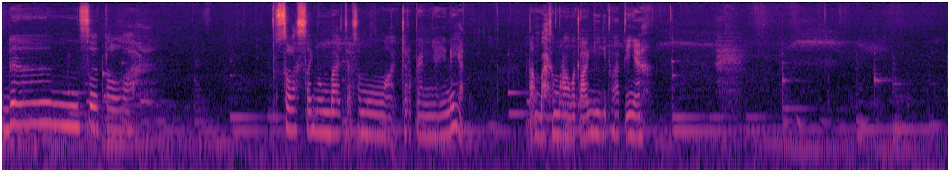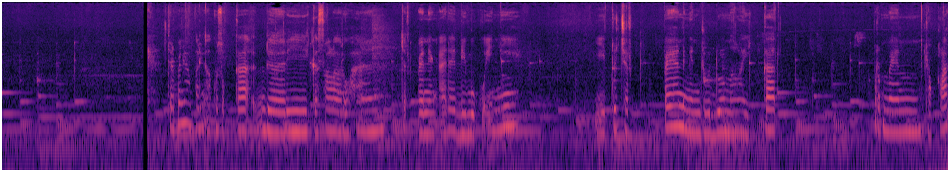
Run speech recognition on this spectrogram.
Dan setelah selesai membaca semua cerpennya ini ya tambah semrawut lagi gitu hatinya cerpen yang paling aku suka dari keseluruhan cerpen yang ada di buku ini itu cerpen dengan judul Malaikat Permen Coklat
